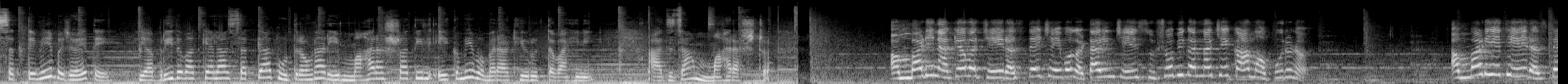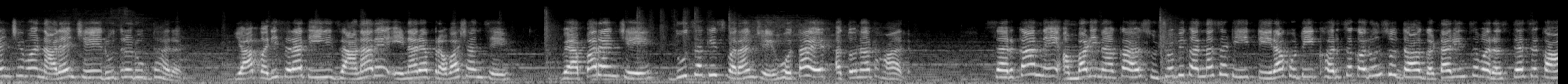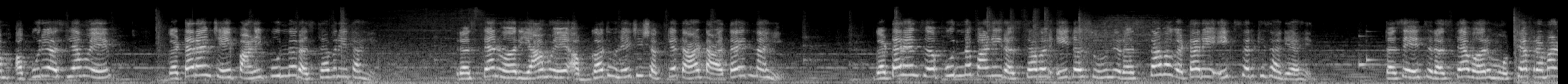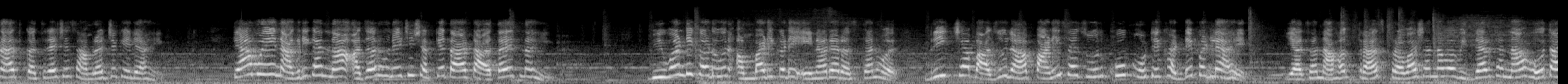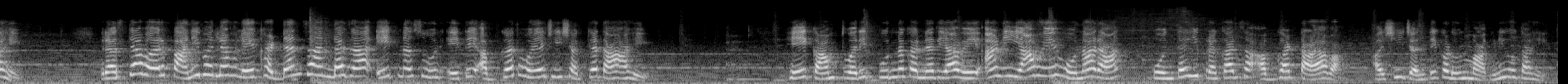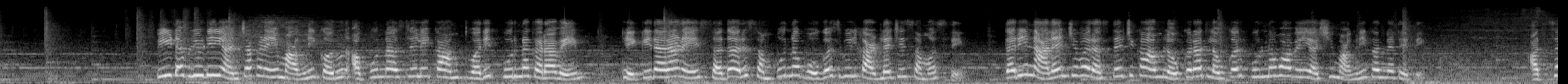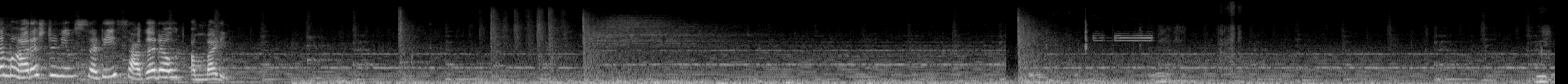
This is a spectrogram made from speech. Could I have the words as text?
सत्यमेव जयते. या ब्रीद वाक्याला सत्यात उतरवणारी महाराष्ट्रातील एकमेव मराठी वृत्तवाहिनी. आजचा महाराष्ट्र. अंबाडी नाक्यावरचे रस्त्याचे व गटारींचे सुशोभीकरणाचे काम अपूर्ण. अंबाडी येथे रस्त्यांचे व नाल्यांचे रुद्ररूप धारण. या परिसरातील जाणारे येणाऱ्या प्रवाशांचे व्यापाऱ्यांचे दुचाकी स्वरांचे होत आहेत अतोनात हाल. सरकारने अंबाडी नाका सुशोभीकरणासाठी तेरा कोटी खर्च करून सुद्धा गटारींचं व रस्त्याचं काम अपुरे असल्यामुळे गटारांचे पाणी पूर्ण रस्त्यावर येत आहे. रस्त्यांवर यामुळे अपघात होण्याची शक्यता टाळता येत नाही. गटाऱ्यांचं पूर्ण पाणी रस्त्यावर येत असून रस्ता व गटारे एकसारखी झाली आहेत. तसेच रस्त्यावर मोठ्या प्रमाणात कचऱ्याचे साम्राज्य केले आहे. त्यामुळे नागरिकांना आजार होण्याची शक्यता टाळता येत नाही. भिवंडीकडून अंबाडीकडे येणाऱ्या रस्त्यांवर ब्रिजच्या बाजूला पाणी साचून खूप मोठे खड्डे पडले आहेत. याचा नाहक त्रास प्रवाशांना व विद्यार्थ्यांना होत आहे. रस्त्यावर पाणी भरल्यामुळे खड्ड्यांचा अंदाजा एक नसून येथे अपघात होण्याची शक्यता आहे. हे काम त्वरित पूर्ण करण्यात यावे आणि यामुळे होणारा कोणत्याही प्रकारचा अपघात टाळावा अशी जनतेकडून मागणी होत आहे. पीडब्ल्यू डी यांच्याकडे मागणी करून अपूर्ण असलेले काम त्वरित पूर्ण करावे. ठेकेदाराने सदर संपूर्ण बोगस बिल काढल्याचे समजते. तरी नाल्यांचे व रस्त्याचे काम लवकरात लवकर पूर्ण व्हावे अशी मागणी करण्यात येते. आजचा महाराष्ट्र न्यूजसाठी सागर राऊत अंबाडी. Yüz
